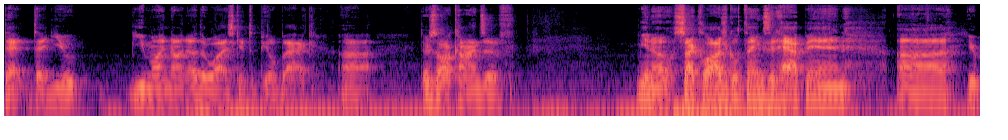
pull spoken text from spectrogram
that that you you might not otherwise get to peel back. Uh, there's all kinds of you know psychological things that happen. Uh, your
